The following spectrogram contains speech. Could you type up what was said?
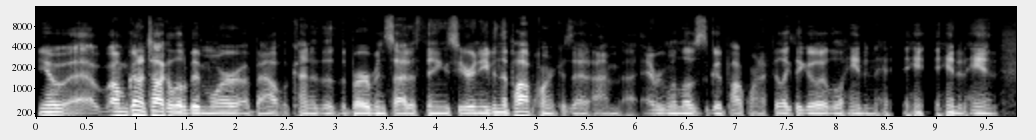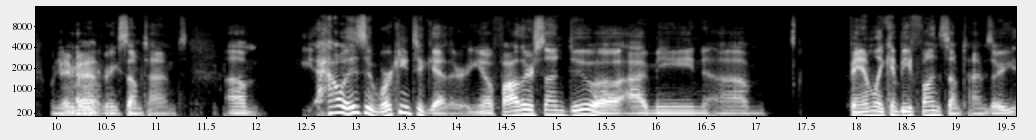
you know, uh, I'm going to talk a little bit more about kind of the, the bourbon side of things here, and even the popcorn because that I'm uh, everyone loves the good popcorn. I feel like they go a little hand in hand in hand when you're going to drink sometimes. Um, how is it working together? You know, father son duo. I mean, um, family can be fun sometimes. Are you,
